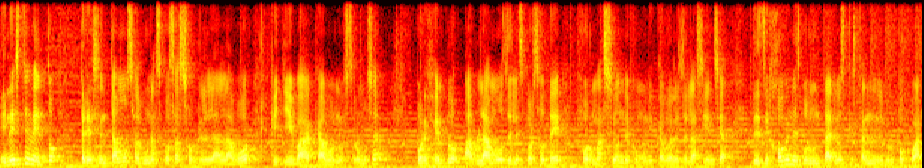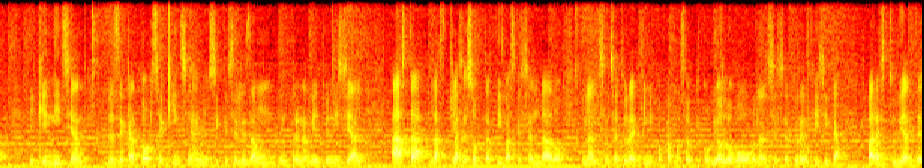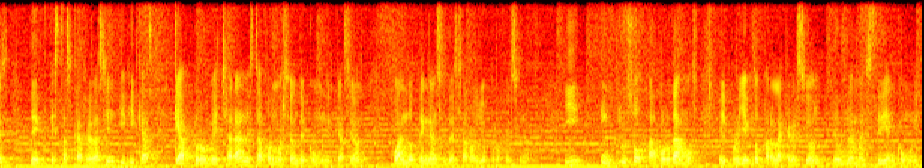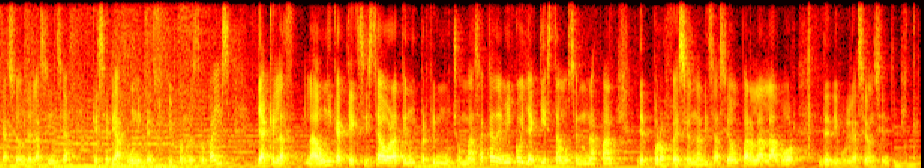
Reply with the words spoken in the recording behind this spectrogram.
En este evento presentamos algunas cosas sobre la labor que lleva a cabo nuestro museo. Por ejemplo, hablamos del esfuerzo de formación de comunicadores de la ciencia desde jóvenes voluntarios que están en el grupo QUAD y que inician desde 14, 15 años y que se les da un entrenamiento inicial hasta las clases optativas que se han dado en la licenciatura de químico farmacéutico biólogo o la licenciatura en física para estudiantes de estas carreras científicas que aprovecharán esta formación de comunicación cuando tengan su desarrollo profesional y incluso abordamos el proyecto para la creación de una maestría en comunicación de la ciencia que sería única en su tipo en nuestro país, ya que la, única que existe ahora tiene un perfil mucho más académico y aquí estamos en un afán de profesionalización para la labor de divulgación científica.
